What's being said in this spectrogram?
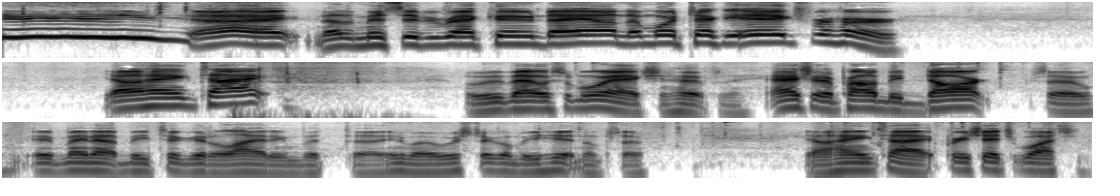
All right, another Mississippi raccoon down. No more turkey eggs for her. Y'all hang tight. We'll be back with some more action, hopefully. Actually, it'll probably be dark, so it may not be too good a lighting, but uh, anyway, we're still going to be hitting them, so y'all hang tight. Appreciate you watching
